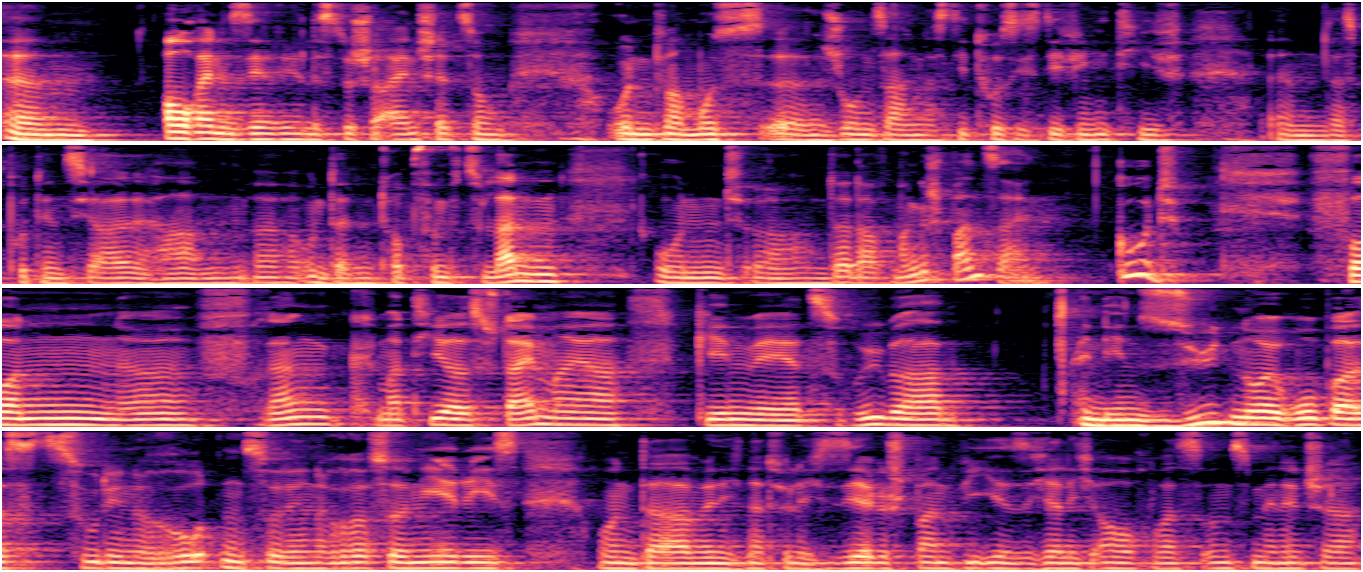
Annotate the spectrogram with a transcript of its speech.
Ähm, auch eine sehr realistische Einschätzung. Und man muss äh, schon sagen, dass die Tussis definitiv ähm, das Potenzial haben, äh, unter den Top 5 zu landen. Und äh, da darf man gespannt sein. Gut, von äh, Frank Matthias Steinmeier gehen wir jetzt rüber in den Süden Europas zu den Roten, zu den Rossonieris. Und da bin ich natürlich sehr gespannt, wie ihr sicherlich auch, was uns Manager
